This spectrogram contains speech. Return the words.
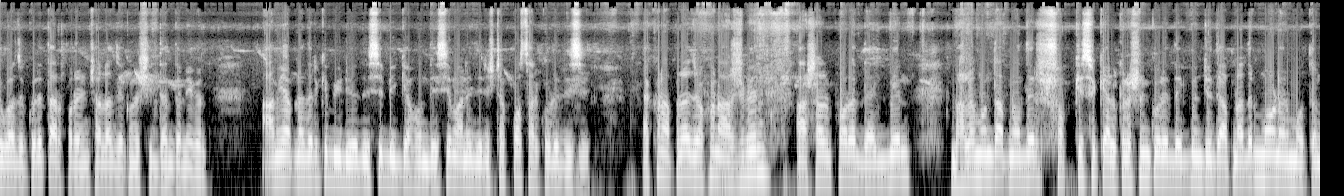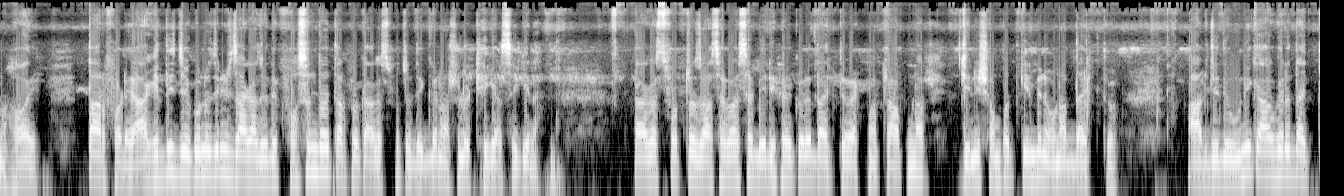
যোগাযোগ করে তারপরে ইনশাল্লাহ যে কোনো সিদ্ধান্ত নেবেন। আমি আপনাদেরকে ভিডিও দিছি, বিজ্ঞাপন দিছি মানে জিনিসটা প্রচার করে দিছি। এখন আপনারা যখন আসবেন, আসার পরে দেখবেন, ভালো মন্দ আপনাদের সব কিছু ক্যালকুলেশন করে দেখবেন, যদি আপনাদের মনের মতন হয়। তারপরে আগে দিয়ে যে কোনো জিনিস জায়গা যদি পছন্দ হয়, তারপর কাগজপত্র দেখবেন আসলে ঠিক আছে কি না কাগজপত্র যাচাই বাছাই ভেরিফাই করে দায়িত্ব একমাত্র আপনার। যিনি সম্পদ কিনবেন, ওনার দায়িত্ব। আর যদি উনি কাউকে দায়িত্ব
